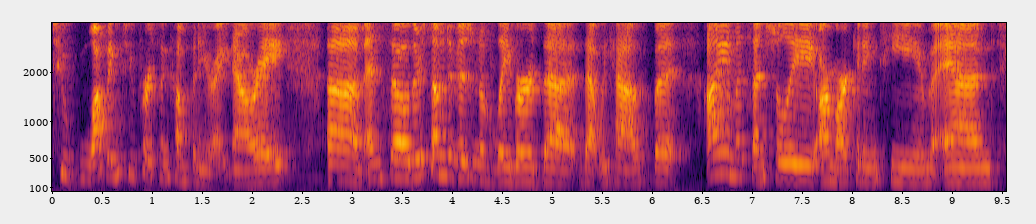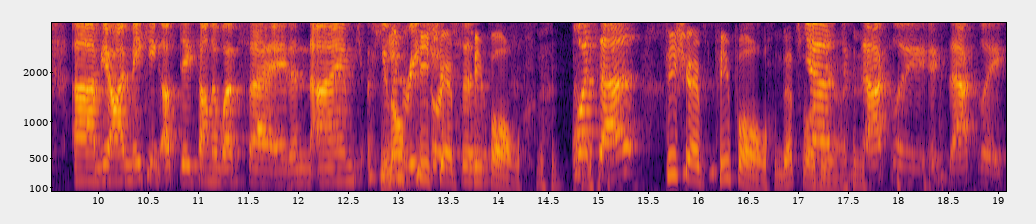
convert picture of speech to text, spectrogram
two whopping two person company right now, right? Um, and so there's some division of labor that that we have, but I am essentially our marketing team, and um, you know I'm making updates on the website, and I'm human love resources. T-shaped people. What's that? T-shaped people. That's what yes, we are. exactly, exactly.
